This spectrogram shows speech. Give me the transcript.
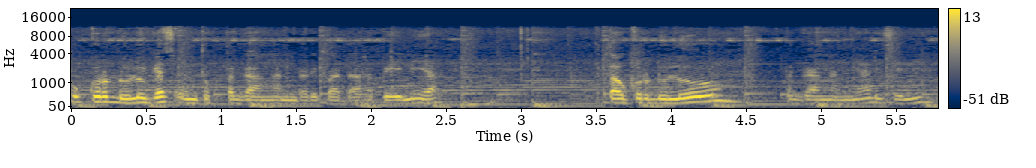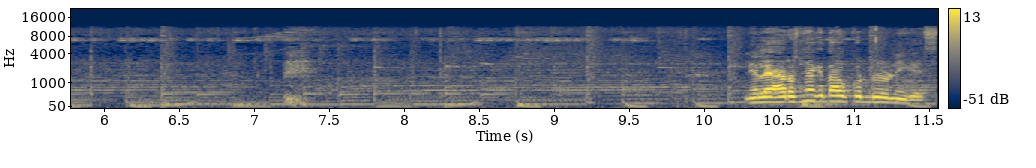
ukur dulu guys untuk tegangan daripada HP ini ya. Kita ukur dulu tegangannya di sini. nilai arusnya kita ukur dulu nih guys.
